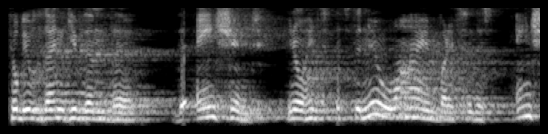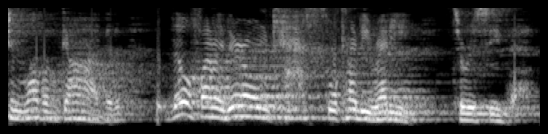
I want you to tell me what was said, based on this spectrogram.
He'll be able to then give them the, the ancient, you know, it's, it's the new wine, but it's this ancient love of God that they'll finally, their own casks will kind of be ready to receive that.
